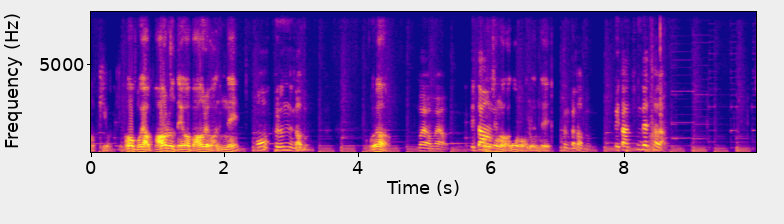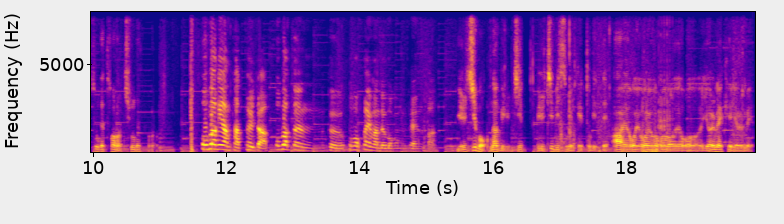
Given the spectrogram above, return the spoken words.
오케이 오케이. 어 뭐야 바로 내가 마을에 왔네? 어, 그렇네 나도. 뭐야? 뭐야, 뭐야. 일단 아무 생각 안 하고 왔는데. 그러니까 나도. 일단 침대 찾아. 침대 털어 침대 털어. 호박이랑 다 털자. 호박은 그 호박파이 만들어 먹으면 되니까. 밀집 없나 밀집? 밀집 있으면 개꿀인데. 아 요거 요거 요거 요거 열매 캐 열매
